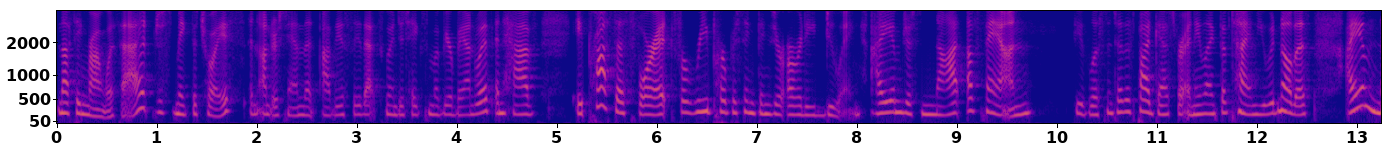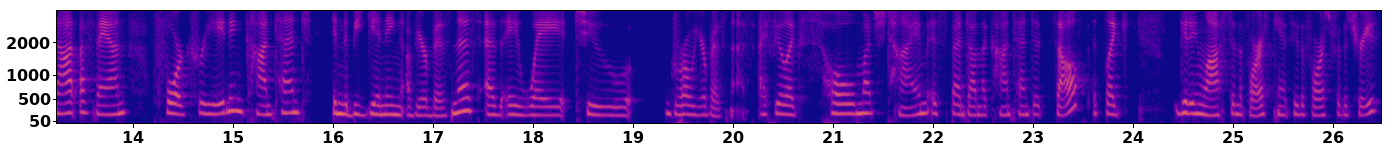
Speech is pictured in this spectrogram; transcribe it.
nothing wrong with that. Just make the choice and understand that obviously that's going to take some of your bandwidth and have a process for it for repurposing things you're already doing. I am just not a fan. If you've listened to this podcast for any length of time, you would know this. I am not a fan for creating content in the beginning of your business as a way to grow your business. I feel like so much time is spent on the content itself. It's like getting lost in the forest, can't see the forest for the trees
